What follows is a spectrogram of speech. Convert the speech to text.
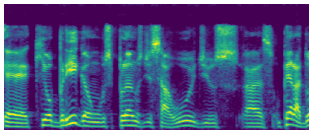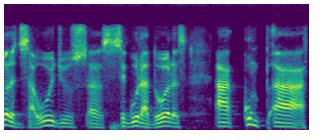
é, que obrigam os planos de saúde, os, as operadoras de saúde, os, as seguradoras a, a,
